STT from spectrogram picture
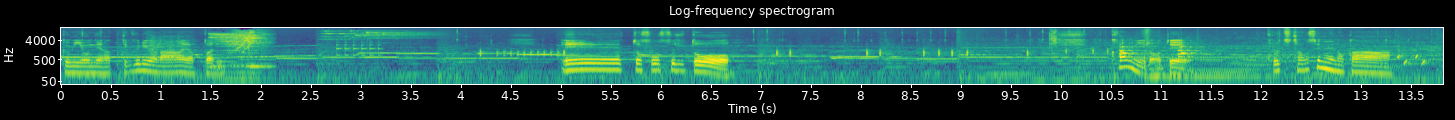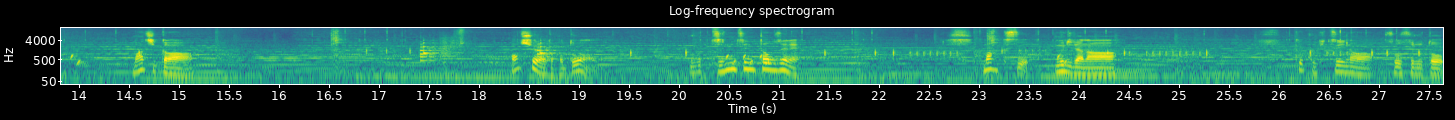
匠を狙ってくるよな、やっぱり。えーっと、そうすると、カミラで、こいつ倒せねえのか。マジか。アシュラとかどうなの？うわ、全然倒せねえ。マックス、無理だな。結構きついな。そうすると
